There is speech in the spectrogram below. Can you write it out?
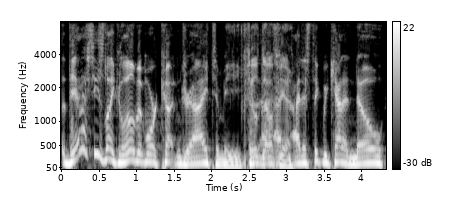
The NFC is like a little bit more cut and dry to me. Philadelphia. I, I just think we kind of know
